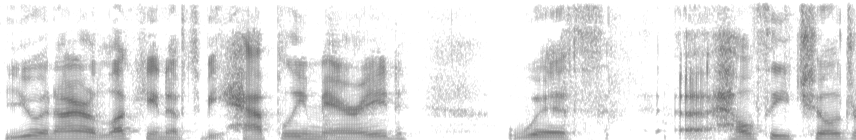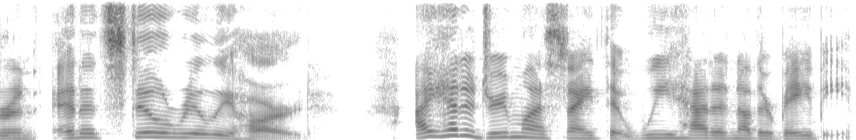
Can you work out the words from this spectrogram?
you and I are lucky enough to be happily married with uh, healthy children and it's still really hard. I had a dream last night that we had another baby.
